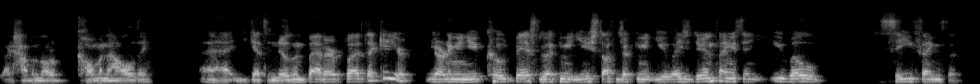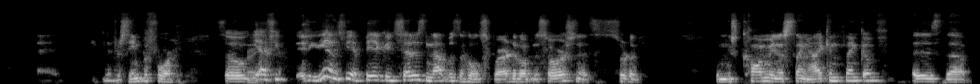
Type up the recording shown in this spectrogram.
like have a lot of commonality. Uh, you get to know them better, but again, you're learning a new code base, looking at new stuff, looking at new ways of doing things, and you will see things that uh, you've never seen before. So right. yeah, if you, if you yeah, if you be a good citizen, that was the whole spirit of open source, and it's sort of the most communist thing I can think of is that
